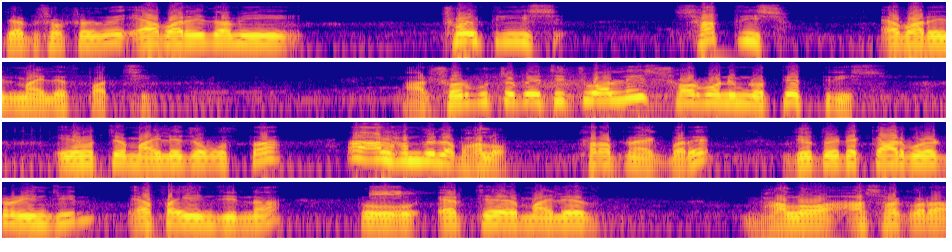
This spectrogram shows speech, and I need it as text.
যে আমি সবসময় অ্যাভারেজ আমি ছয়ত্রিশ সাত্রিশ অ্যাভারেজ মাইলেজ পাচ্ছি। আর সর্বোচ্চ পেয়েছি চুয়াল্লিশ, সর্বনিম্ন তেত্রিশ। এ হচ্ছে মাইলেজ অবস্থা। আলহামদুলিল্লাহ ভালো, খারাপ না একবারে। যেহেতু এটা কার্বোরেটর ইঞ্জিন, এফআই ইঞ্জিন না, তো এর চেয়ে মাইলেজ ভালো আশা করা,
